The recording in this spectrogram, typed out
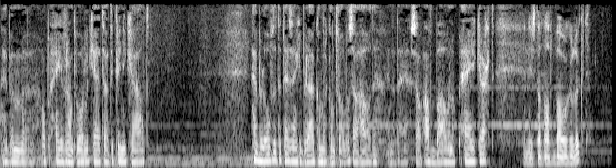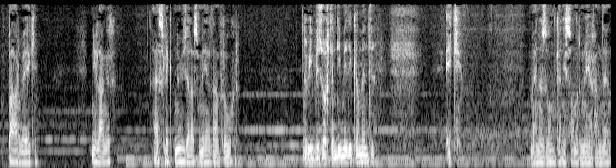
hebben we hem eh, op eigen verantwoordelijkheid uit de kliniek gehaald. Hij beloofde dat hij zijn gebruik onder controle zou houden... en dat hij zou afbouwen op eigen kracht. En is dat afbouwen gelukt? Een paar weken. Niet langer. Hij slikt nu zelfs meer dan vroeger. En wie bezorgt hem die medicamenten? Ik. Mijn zoon kan niet zonder meneer Van Den.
